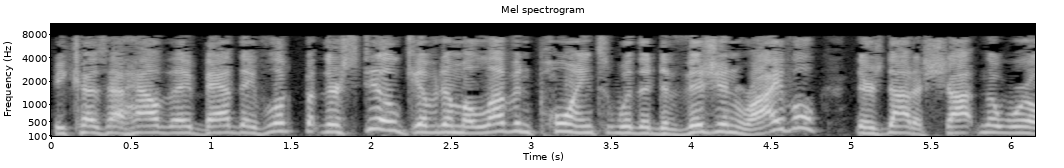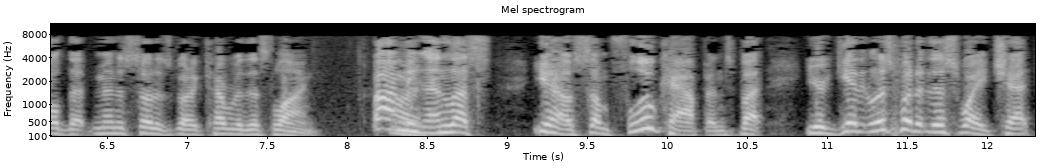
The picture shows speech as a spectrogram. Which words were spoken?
because of how they bad they've looked. But they're still giving them 11 points with a division rival. There's not a shot in the world that Minnesota's going to cover this line. I mean, Right. unless you know some fluke happens. But you're getting. Let's put it this way, Chet.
